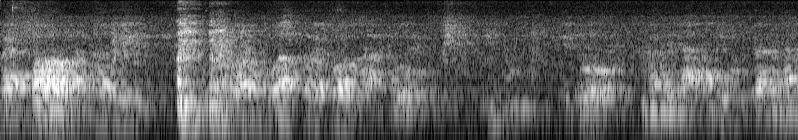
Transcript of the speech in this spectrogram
level dari level 2 ke level 1 itu nantinya akan dibuktikan dengan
